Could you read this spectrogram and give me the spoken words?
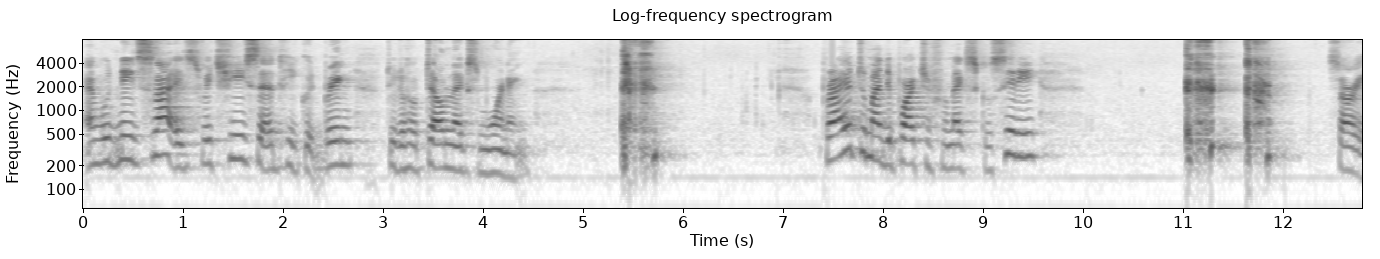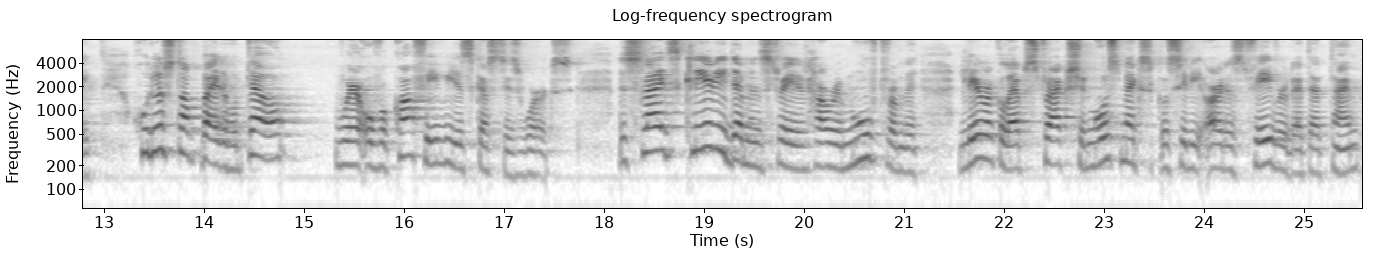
and would need slides which he said he could bring to the hotel next morning. Prior to my departure from Mexico City, sorry, Julio stopped by the hotel where over coffee we discussed his works. The slides clearly demonstrated how removed from the lyrical abstraction most Mexico City artists favored at that time,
